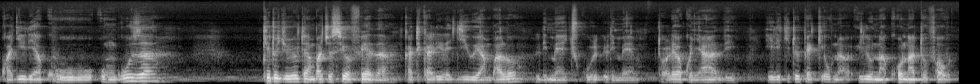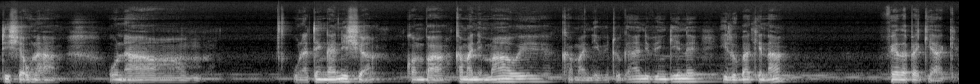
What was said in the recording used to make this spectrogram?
kwa ajili ya kuunguza kitu chochote ambacho sio fedha katika lile jiwe ambalo limetolewa limetolewa kwenye ardhi ili kitu pekee una, ili unakuwa unatofautisha una, una unatenganisha kwamba kama ni mawe kama ni vitu gani vingine ili ubaki na fedha peke yake.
